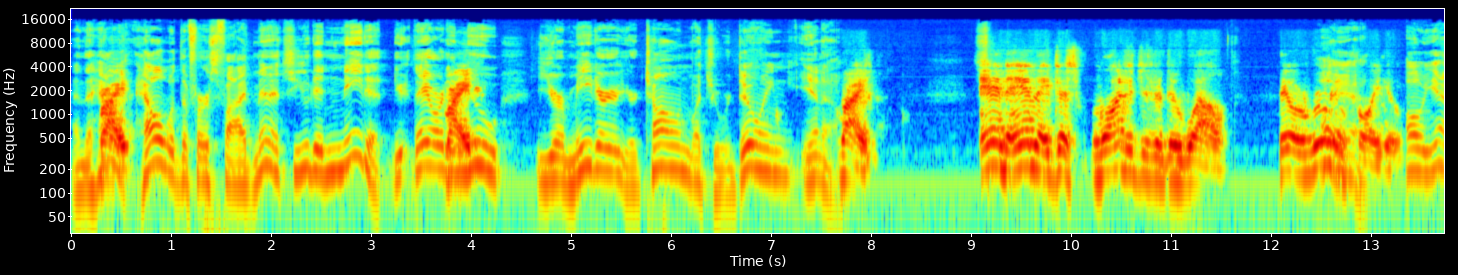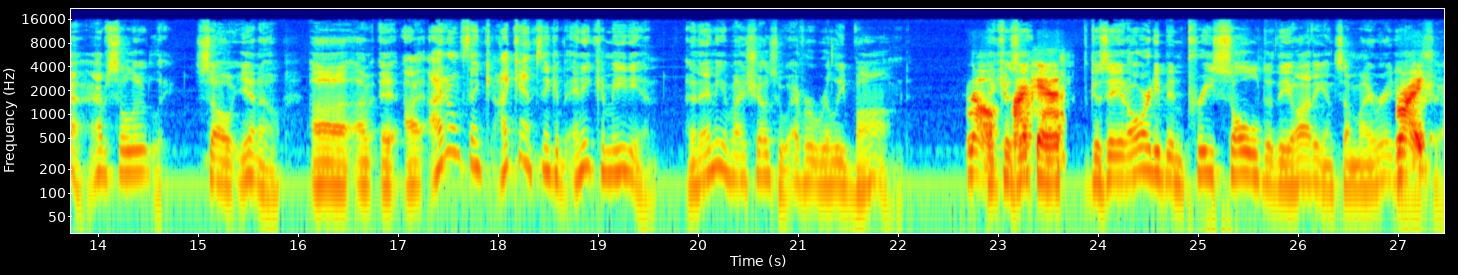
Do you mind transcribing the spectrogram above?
And the hell, Right. hell with the first five minutes, you didn't need it. You, they already Right. knew your meter, your tone, what you were doing. You know. Right. And and they just wanted you to do well. They were rooting yeah. for you. Oh yeah, absolutely. So you know, uh, I I don't think I can't think of any comedian at any of my shows who ever really bombed. No, Because I they- can't. because they had already been pre-sold to the audience on my radio Right. show.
